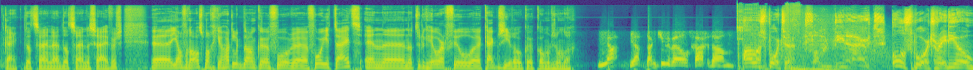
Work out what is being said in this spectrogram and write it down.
Kijk, dat zijn, dat zijn de cijfers. Jan van Hals, mag ik je hartelijk danken voor, voor je tijd. En natuurlijk heel erg veel kijkplezier ook komende zondag. Ja, ja, dank jullie wel. Graag gedaan. Alle sporten van binnenuit. All Sport Radio.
